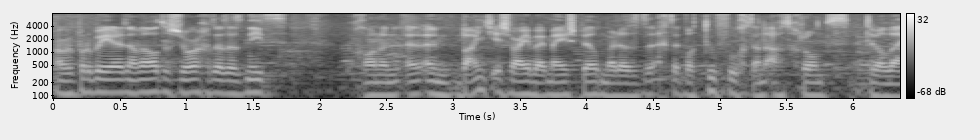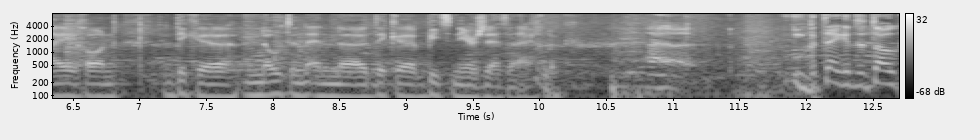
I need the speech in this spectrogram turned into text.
maar we proberen dan wel te zorgen dat het niet gewoon een, een- bandje is waar je bij meespeelt, maar dat het echt wat toevoegt aan de achtergrond. Terwijl wij gewoon dikke noten en eh, dikke beats neerzetten eigenlijk. Betekent het ook,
